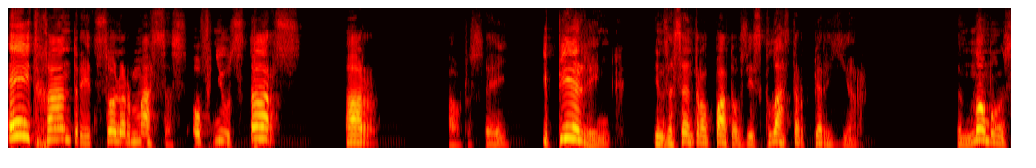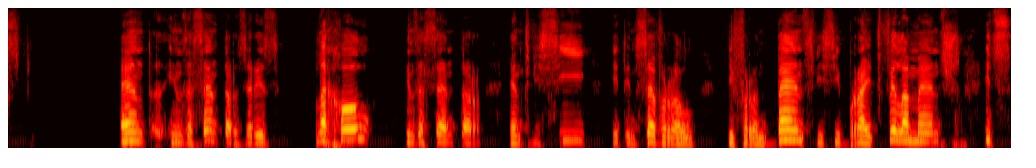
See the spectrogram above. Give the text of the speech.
800 solar masses of new stars are, how to say, appearing in the central part of this cluster per year. The speed. And in the center, there is black hole in the center, and we see it in several different bands. We see bright filaments. It's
